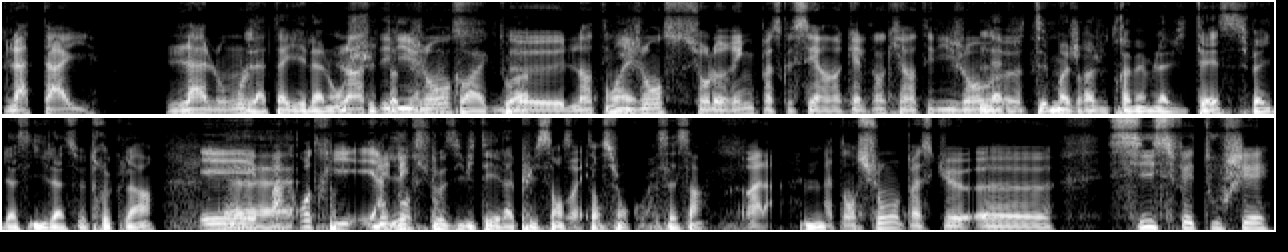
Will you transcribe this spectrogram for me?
La taille, l'allonge, La taille et l'allonge, l'intelligence, l'intelligence sur le ring parce que c'est un quelqu'un qui est intelligent. La euh, Moi, je rajouterais même la vitesse. Enfin, il, a, il a ce truc-là. et Euh, par contre, il, Mais attention, l'explosivité et la puissance, Ouais. attention, quoi. C'est ça. voilà, Mm. attention parce que euh, s'il se fait toucher,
